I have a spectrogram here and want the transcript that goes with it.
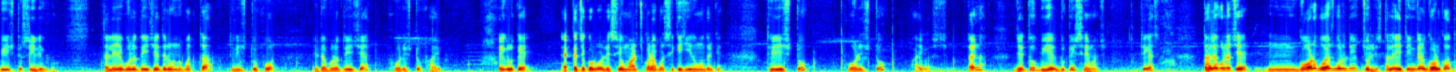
B is to C লিখব। তাহলে এ বলে দিয়েছে এদের অনুপাতটা থ্রি ইস টু ফোর এটা বলে দিয়েছে ফোর ইস টু ফাইভ এগুলোকে এক কাছে করব রেশিও মার্চ করার পর শিখেছি তোমাদেরকে। Three is to four is to five আসছে। তাই না? যেহেতু বিয়ের দুটোই সেম আছে, ঠিক আছে? তাহলে বলেছে গড় বয়স বলে দিয়ে চল্লিশ, তাহলে এই তিনটের গড় কত?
